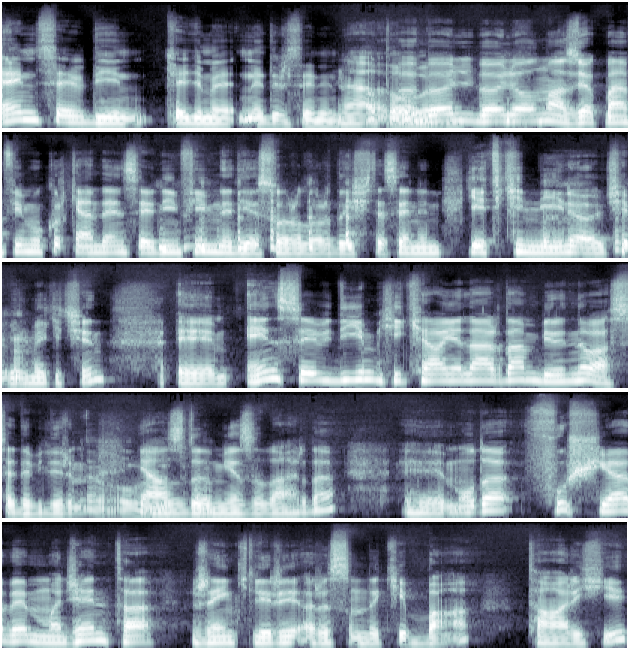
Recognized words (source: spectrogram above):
en sevdiğin kelime nedir senin? Ya, böyle, böyle olmaz. Yok ben film okurken de en sevdiğin film ne diye sorulurdu işte senin yetkinliğini ölçebilmek için. Ee, en sevdiğim hikayelerden birini bahsedebilirim olur, yazdığım yazılarda. Ee, o da fuşya ve magenta renkleri arasındaki bağ, tarihi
